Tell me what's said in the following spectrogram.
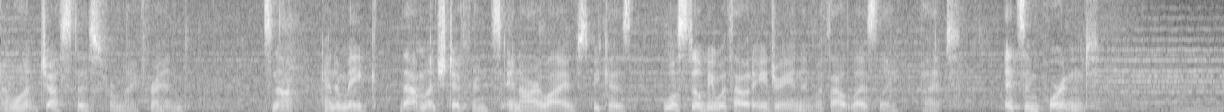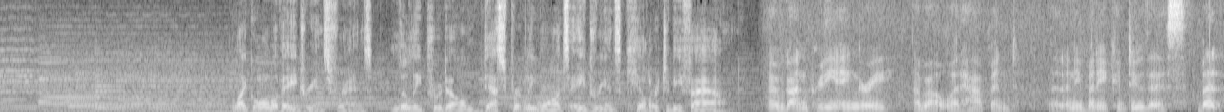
I want justice for my friend. It's not going to make that much difference in our lives because we'll still be without Adriane and without Leslie, but it's important. Like all of Adriane's friends, Lily Prudhomme desperately wants Adriane's killer to be found. I've gotten pretty angry about what happened, that anybody could do this, but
